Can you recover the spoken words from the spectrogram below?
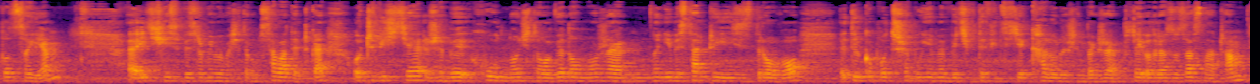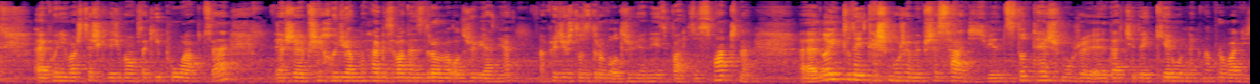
to, co jem. E, I dzisiaj sobie zrobimy właśnie taką sałateczkę. Oczywiście, żeby chudnąć, to wiadomo, że mm, no nie wystarczy jeść zdrowo, e, tylko potrzebujemy być w deficycie kalorycznym. Także tutaj od razu zaznaczam, e, ponieważ też kiedyś byłam w takiej pułapce, że przechodziłam na tak zwane zdrowe odżywianie, a przecież to zdrowe odżywianie jest bardzo smaczne. E, No i tutaj też możemy przesadzić, więc to też może dać Ci tutaj kierunek, naprowadzić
